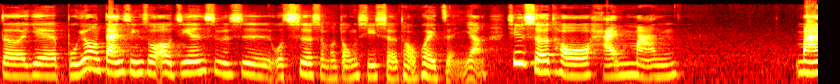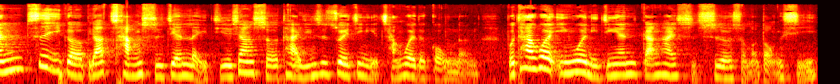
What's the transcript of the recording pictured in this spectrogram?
得也不用担心说哦，今天是不是我吃了什么东西，舌头会怎样？其实舌头还蛮。蛮是一个比较长时间累积的，像舌苔已经是最近你肠胃的功能，不太会因为你今天刚开始吃了什么东西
